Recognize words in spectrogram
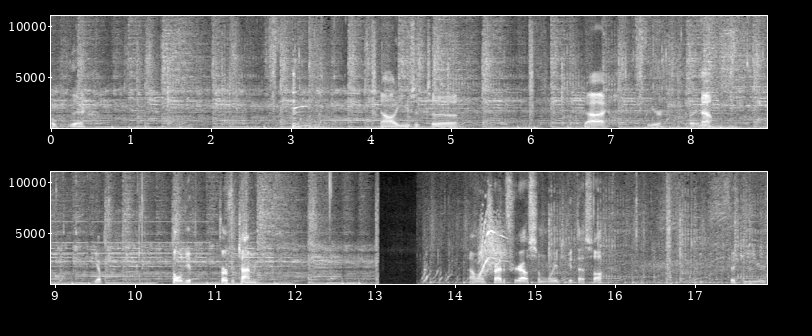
over there. Now I'll use it to die here right now. Yep, told you, perfect timing. I want to try to figure out some way to get that sock. 50 years.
